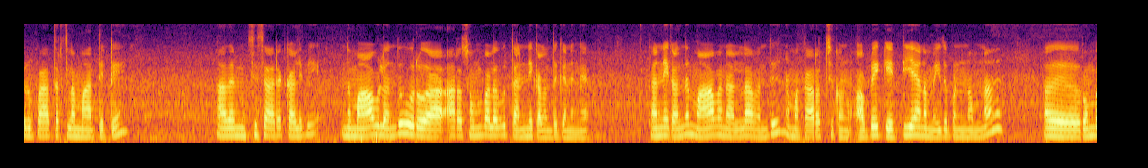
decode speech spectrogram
ஒரு பாத்திரத்தில் மாற்றிட்டு அதை மிக்சி சாரை கழுவி இந்த மாவில் வந்து ஒரு அரை சொம்பளவு தண்ணி கலந்துக்கணுங்க. தண்ணி கலந்து மாவை நல்லா வந்து நம்ம கரைச்சிக்கணும். அப்படியே கெட்டியாக நம்ம இது பண்ணோம்னா அது ரொம்ப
